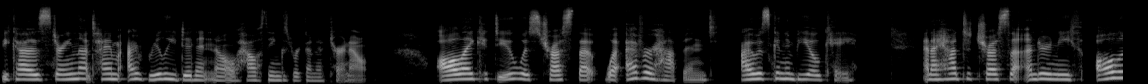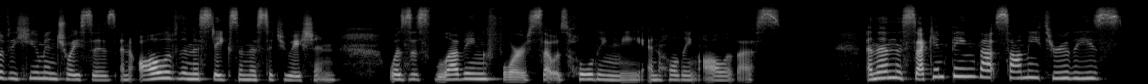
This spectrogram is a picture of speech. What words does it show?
because during that time, I really didn't know how things were going to turn out. All I could do was trust that whatever happened, I was going to be okay. And I had to trust that underneath all of the human choices and all of the mistakes in this situation was this loving force that was holding me and holding all of us. And then the second thing that saw me through these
